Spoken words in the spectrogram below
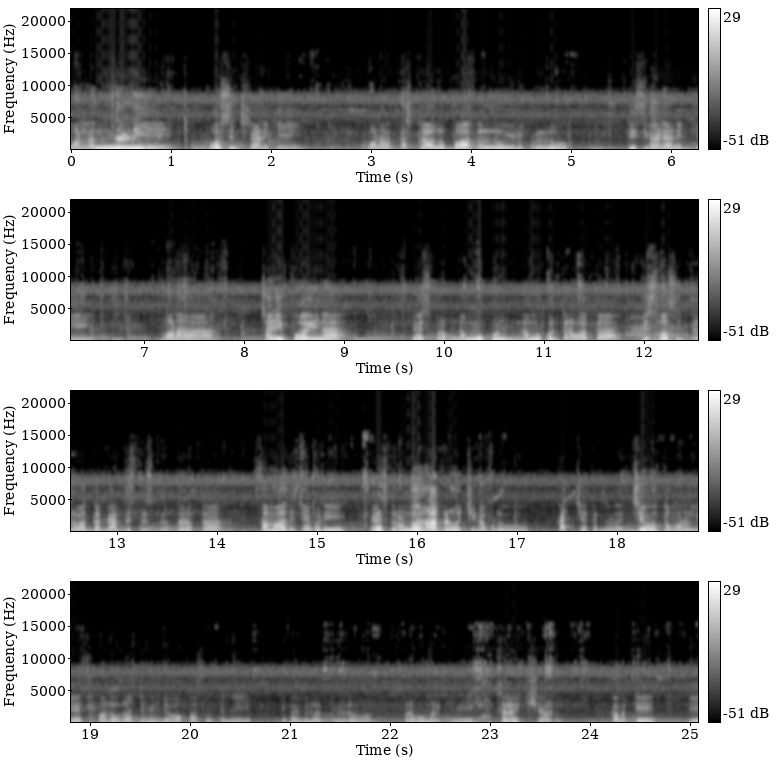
మనందరినీ పోషించడానికి మన కష్టాలు బాధల్లో ఇరుకుల్లో తీసివేయడానికి మన చనిపోయిన యేసుప్రభు నమ్ముకు నమ్ముకున్న తర్వాత విశ్వాసం తర్వాత బ్యాప్టిస్ట్ తీసుకున్న తర్వాత సమాధి చేపడి యేసు రెండో రాకడ వచ్చినప్పుడు ఖచ్చితంగా జీవంతో మనం లేచి పర్లవ రాజ్యం వెళ్ళే అవకాశం ఉంటుందని ఈ బైబిల్ వాక్యంలో ప్రభు మనకి సెలవు ఇచ్చాడు కాబట్టి ఈ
